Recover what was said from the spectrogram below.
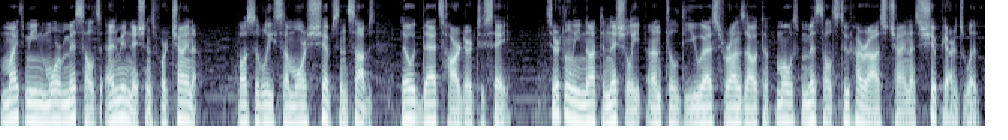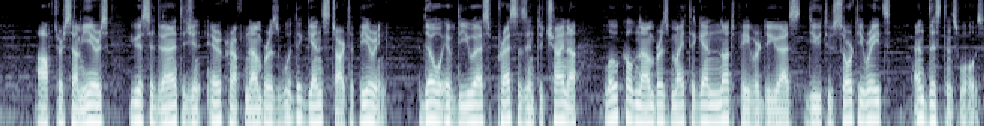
might mean more missiles and munitions for China, possibly some more ships and subs, though that's harder to say. Certainly not initially until the US runs out of most missiles to harass China's shipyards with. After some years, US advantage in aircraft numbers would again start appearing. Though if the US presses into China, local numbers might again not favor the US due to sortie rates and distance woes.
